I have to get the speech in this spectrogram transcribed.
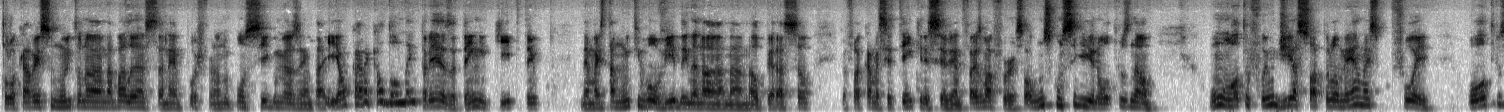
colocavam isso muito na, na, balança, né? Poxa, eu não consigo me ausentar. E é o cara que é o dono da empresa, tem equipe, tem, né, mas está muito envolvido ainda na, na, na, operação. Eu falo, cara, mas você tem que ir nesse evento, faz uma força. Alguns conseguiram, outros não. Um ou outro foi um dia só, pelo menos, mas foi. Outros,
